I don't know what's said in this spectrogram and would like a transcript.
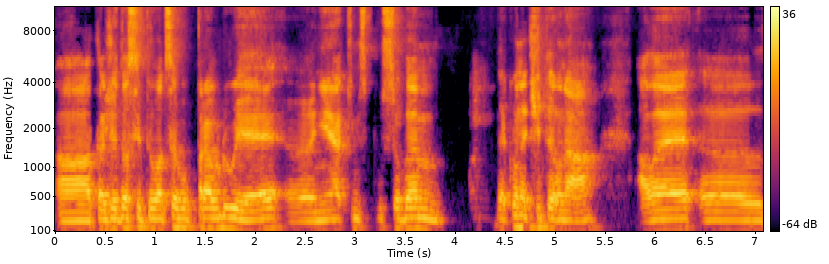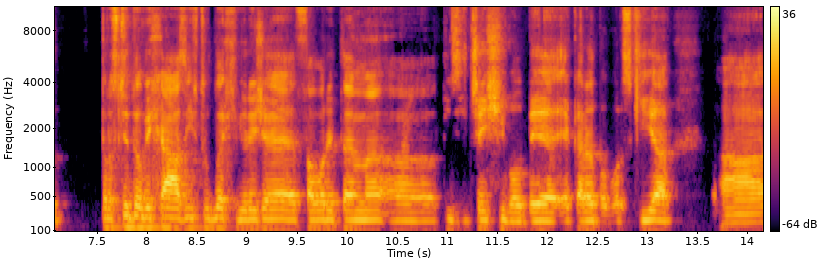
A, takže ta situace opravdu je e, nějakým způsobem jako nečitelná, ale e, prostě to vychází v tuhle chvíli, že favoritem e, té zítřejší volby je, je Karel Poborský a, a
